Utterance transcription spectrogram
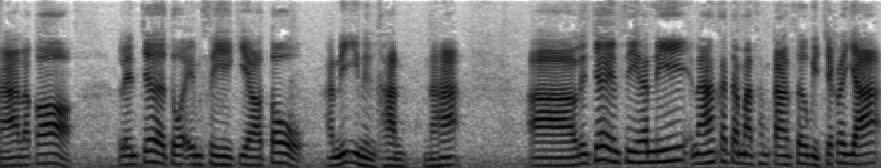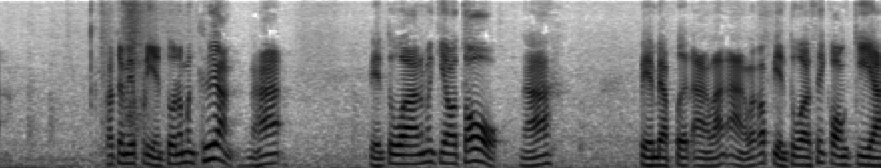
นะ แล้วก็เ a นเจอร์ตัว MC เกียร์ออโต้อันนี้อีกหนึ่งคันนะฮะอ่าเ a นเจอร์ MC คันนี้นะก็จะมาทำการเซอร์วิสเช็คระยะ ก็จะมีเปลี่ยนตัวน้ำมันเครื่องนะฮะ เปลี่ยนตัวน้ำมันเกียร์ออโต้นะ เปลี่ยนแบบเปิดอ่างล้างอ่างแล้วก็เปลี่ยนตัวไส้กรองเกียร์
